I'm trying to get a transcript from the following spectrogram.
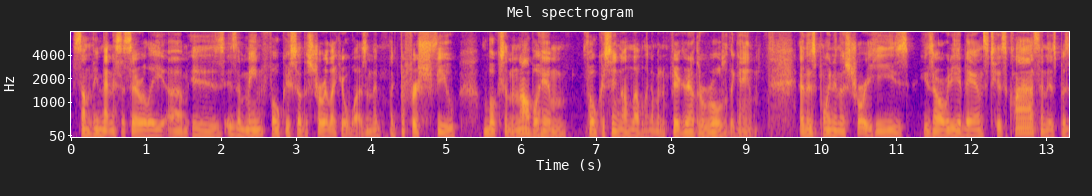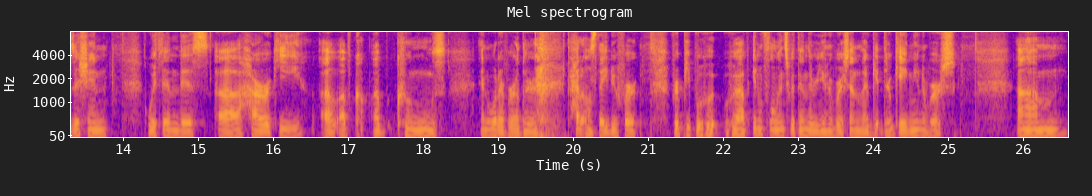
something that necessarily um, is is a main focus of the story like it was in the like the first few books in the novel. Him focusing on leveling up and figuring out the rules of the game. At this point in the story, he's he's already advanced his class and his position within this uh, hierarchy of, of, of kungs and whatever other titles they do for for people who, who have influence within their universe and their their game universe. Um,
